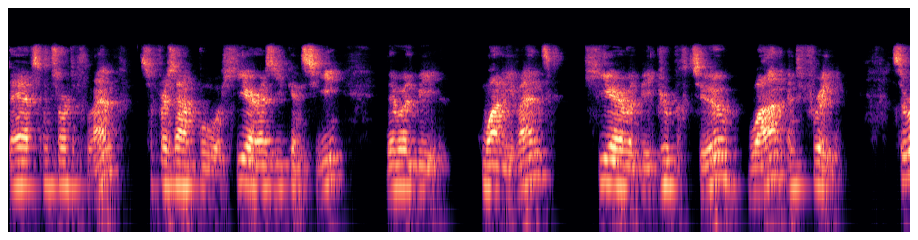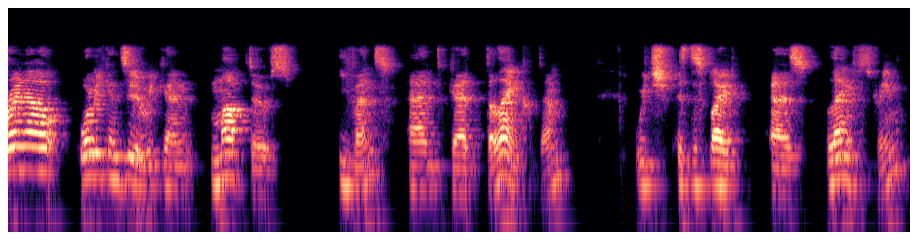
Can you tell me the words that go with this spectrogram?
they have some sort of length. So, for example, here, as you can see, there will be one event. Here will be a group of two, one and three. So right now, what we can do, we can map those events and get the length of them, which is displayed as length stream.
